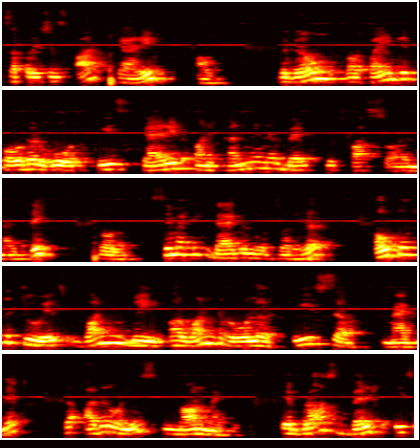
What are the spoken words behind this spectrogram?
separations are carried out. The ground or finely powdered ore is carried on a conveyor belt which passes on a magnetic roller. Schematic diagram you observe here. Out of the two wheels, one wheel or one roller is a magnet, the other one is non-magnetic. A brass belt is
